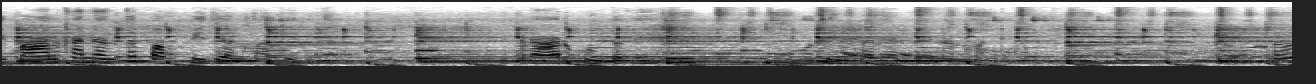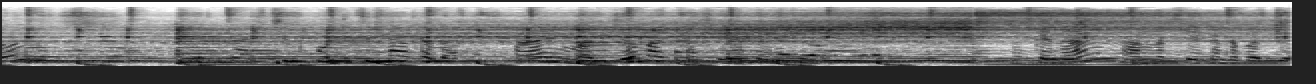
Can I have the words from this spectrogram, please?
ఈ బాల్కనీ అంతా పప్పు ఇది అనమాట ఇది. ఇక్కడ ఆడుకుంటుంది పువ్వు తింటుంది అన్నీ అనమాట ఓకేనా అల్ల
